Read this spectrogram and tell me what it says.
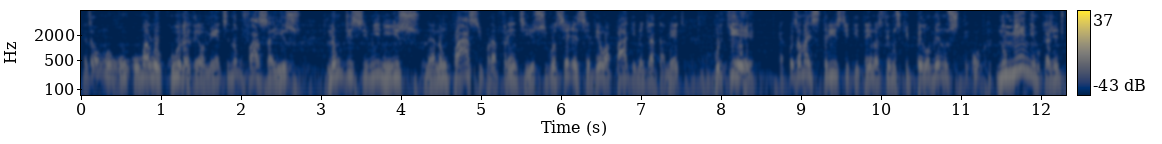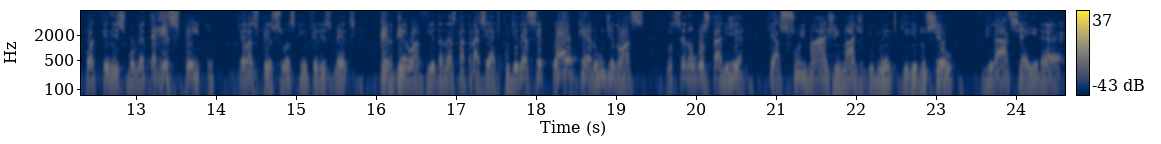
Quer dizer, um, um, uma loucura realmente. Não faça isso não dissemine isso, né? Não passe para frente isso. Se você recebeu, apague imediatamente, porque é a coisa mais triste que tem. Nós temos que pelo menos, no mínimo que a gente pode ter nesse momento é respeito pelas pessoas que infelizmente perderam a vida nesta tragédia. Poderia ser qualquer um de nós. Você não gostaria que a sua imagem, imagem de um ente querido seu, virasse aí, né,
